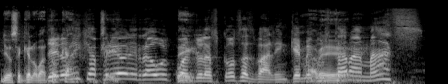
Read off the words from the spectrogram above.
Yo sé que lo va a Te lo tocar. dije a priori, Raúl, cuando las cosas valen, que me A ver. gustaba más.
